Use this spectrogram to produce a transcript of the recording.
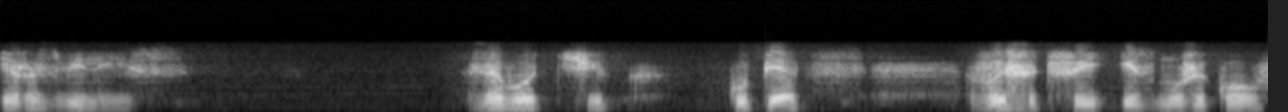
и развелись. Заводчик, купец, вышедший из мужиков,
